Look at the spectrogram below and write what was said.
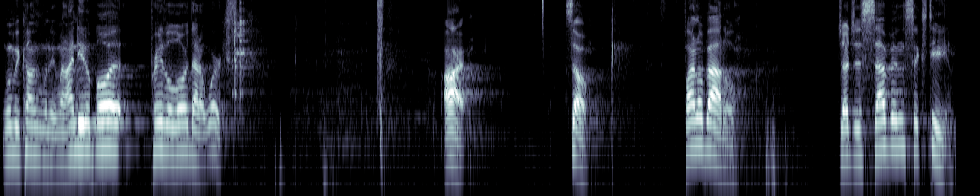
when we come, when, I need to blow it, pray to the Lord that it works. All right. So Final battle. Judges 7 16.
